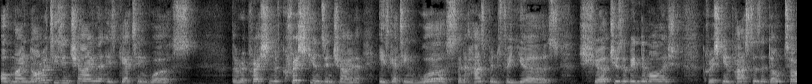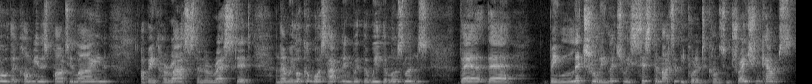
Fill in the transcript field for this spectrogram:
of minorities in China is getting worse. The repression of Christians in China is getting worse than it has been for years. Churches have been demolished. Christian pastors that don't toe the Communist Party line are being harassed and arrested. And then we look at what's happening with the Uyghur Muslims. They're, they're being literally, literally systematically put into concentration camps.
